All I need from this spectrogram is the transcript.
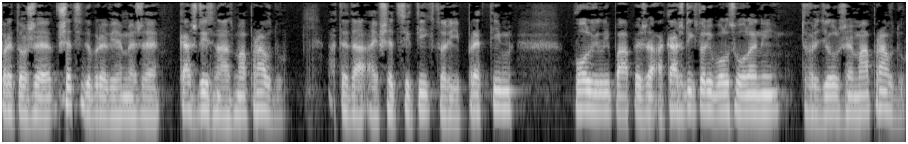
Pretože všetci dobre vieme, že každý z nás má pravdu. A teda aj všetci tí, ktorí predtým volili pápeža a každý, ktorý bol zvolený, tvrdil, že má pravdu.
